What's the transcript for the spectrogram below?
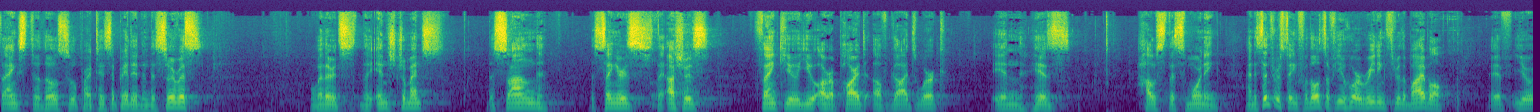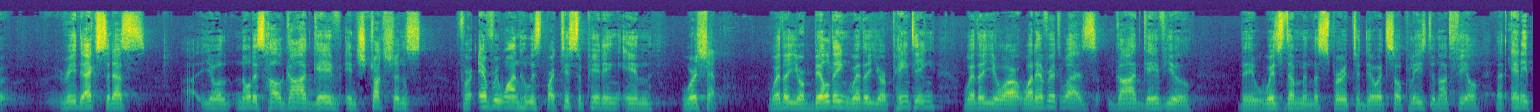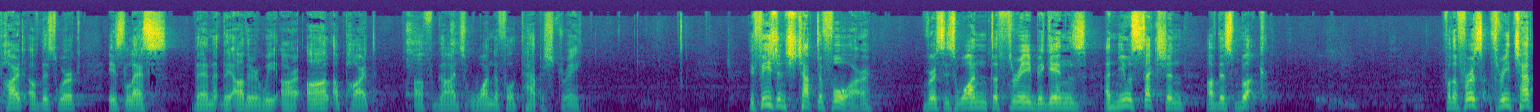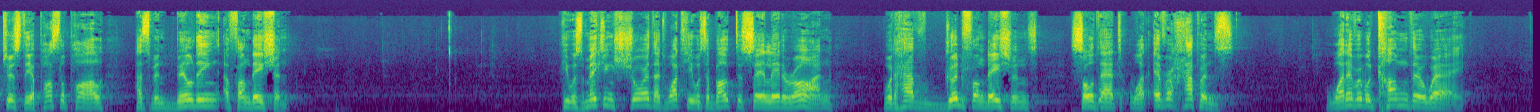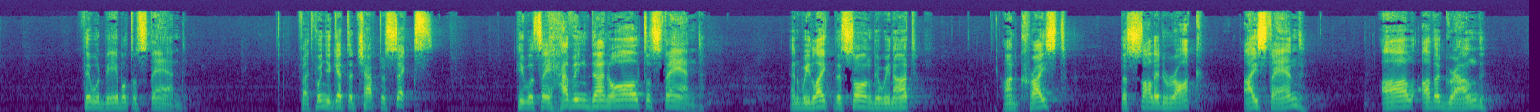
Thanks to those who participated in the service, whether it's the instruments, the sound, the singers, the ushers. Thank you. You are a part of God's work in His house this morning. And it's interesting for those of you who are reading through the Bible, if you read Exodus, uh, you will notice how God gave instructions for everyone who is participating in worship. Whether you're building, whether you're painting, whether you are whatever it was, God gave you the wisdom and the spirit to do it. So please do not feel that any part of this work is less than the other. We are all a part of God's wonderful tapestry. Ephesians chapter 4 verses 1 to 3 begins a new section of this book. For the first three chapters, the Apostle Paul has been building a foundation. He was making sure that what he was about to say later on would have good foundations so that whatever happens, whatever would come their way, they would be able to stand. In fact, when you get to chapter 6, he will say, having done all to stand. And we like this song, do we not? On Christ, the solid rock, I stand. All other ground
